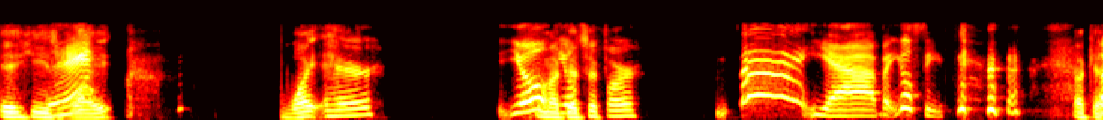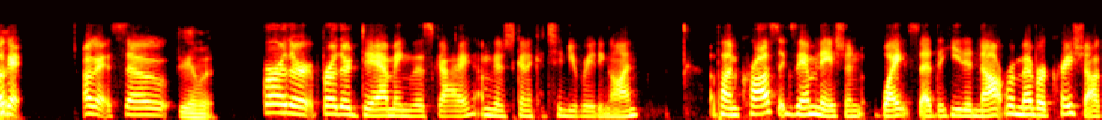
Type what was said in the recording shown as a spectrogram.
It, he's Eh? white. White hair. you'll, Am I you'll good so far? yeah, but you'll see. Okay. Okay. okay, so Damn it. further further damning this guy. I'm just going to continue reading on. Upon cross-examination, Whyte said that he did not remember Krashoc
